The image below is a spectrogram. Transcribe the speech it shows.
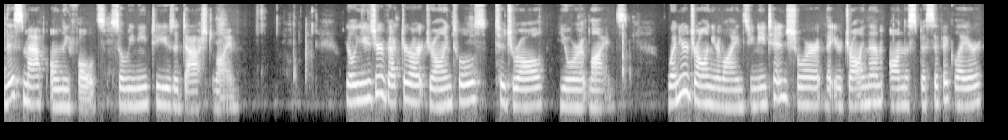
This map only folds, so we need to use a dashed line. You'll use your vector art drawing tools to draw your lines. When you're drawing your lines, you need to ensure that you're drawing them on the specific layer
